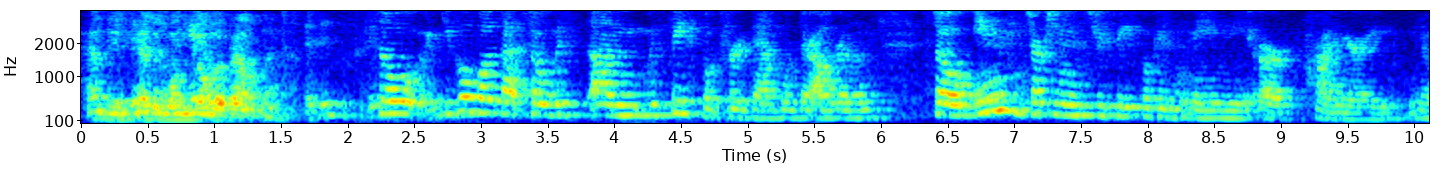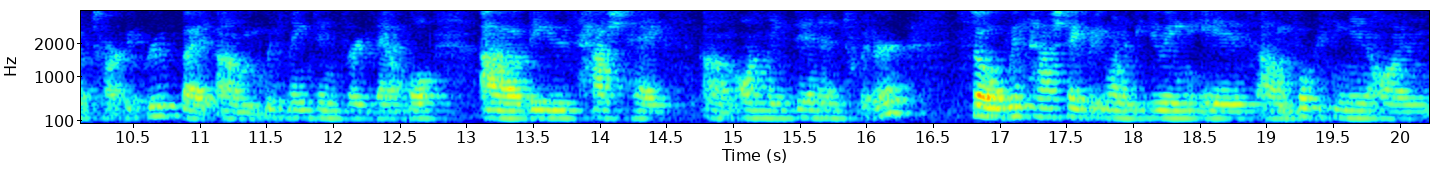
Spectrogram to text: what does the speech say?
how do, you- how is a does one skill. go about that? It is a skill. So you go about that. So with um, with Facebook, for example, with their algorithms. So in the construction industry, Facebook isn't mainly our primary, you know, target group. But um, with LinkedIn, for example, uh, they use hashtags um, on LinkedIn and Twitter. So with hashtags, what you want to be doing is um, focusing in on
